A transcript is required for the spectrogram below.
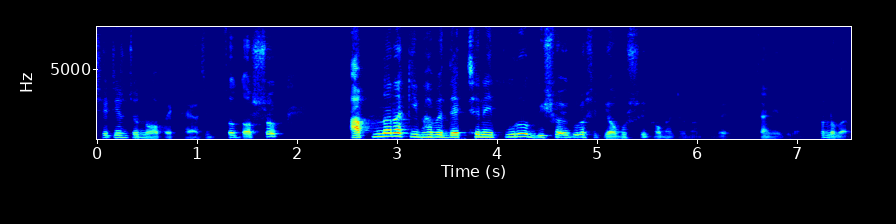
সেটির জন্য অপেক্ষায় আছি। তো দর্শক, আপনারা কীভাবে দেখছেন এই পুরো বিষয়গুলো সেটি অবশ্যই কমেন্টের মাধ্যমে জানিয়ে দিবেন। ধন্যবাদ।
